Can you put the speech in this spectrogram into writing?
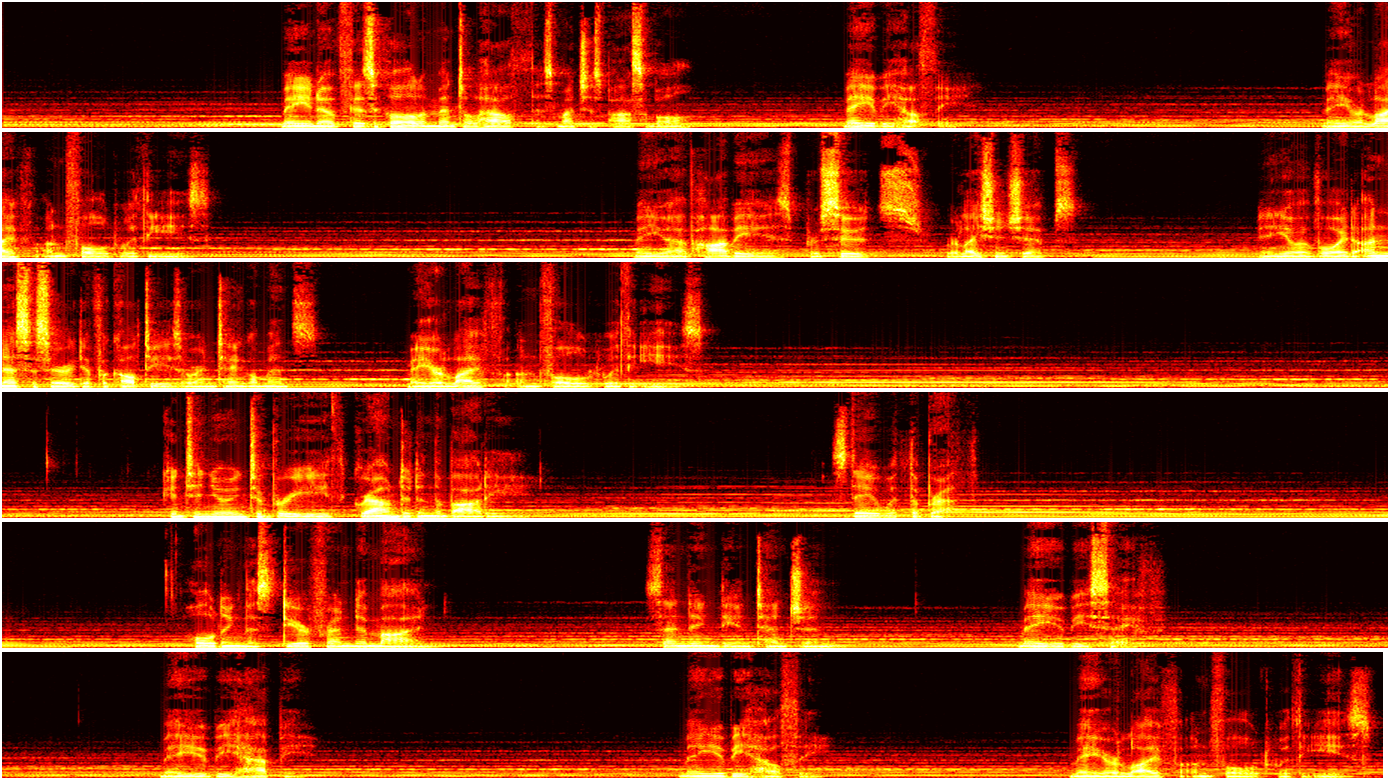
May you know physical and mental health as much as possible. May you be healthy. May your life unfold with ease. May you have hobbies, pursuits, relationships. May you avoid unnecessary difficulties or entanglements. May your life unfold with ease. Continuing to breathe, grounded in the body, stay with the breath. holding this dear friend in mind, sending the intention, may you be safe. May you be happy. May you be healthy. May your life unfold with ease.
